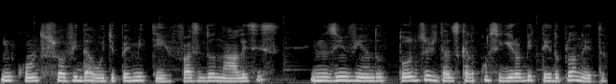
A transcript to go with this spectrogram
enquanto sua vida útil permitir, fazendo análises e nos enviando todos os dados que ela conseguir obter do planeta.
